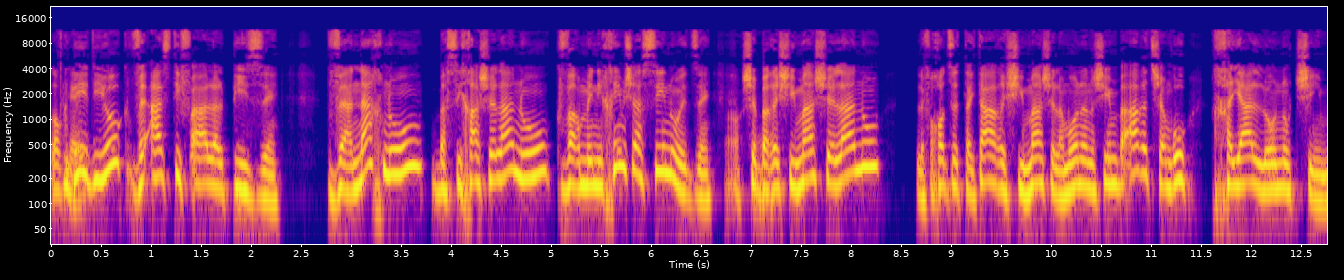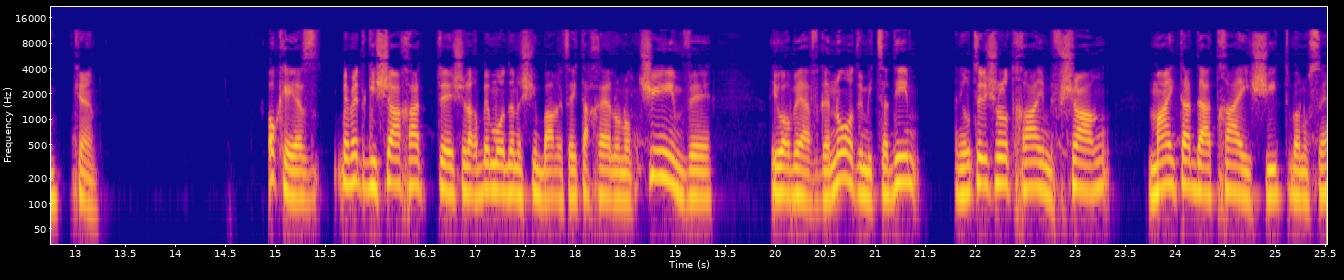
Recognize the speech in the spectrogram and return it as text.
אוקיי. בדיוק, ואז תפעל על פי זה. ואנחנו, בשיחה שלנו, כבר מניחים שעשינו את זה. אוקיי. שברשימה שלנו, לפחות זאת הייתה הרשימה של המון אנשים בארץ שאמרו, חייל לא נוטשים. כן. אוקיי, אז באמת גישה אחת אה, של הרבה מאוד אנשים בארץ הייתה חייל לא נוטשים, והיו הרבה הפגנות ומצעדים. אני רוצה לשאול אותך, אם אפשר, מה הייתה דעתך האישית בנושא?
